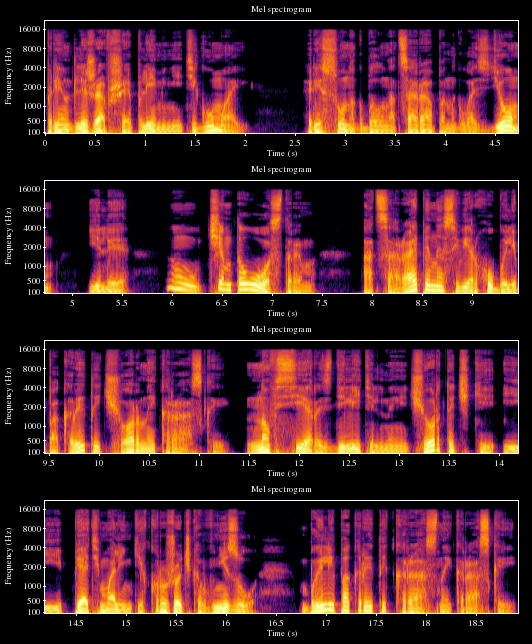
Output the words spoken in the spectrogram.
принадлежавшая племени Тигумай. Рисунок был нацарапан гвоздем или, ну, чем-то острым, а царапины сверху были покрыты черной краской. Но все разделительные черточки и пять маленьких кружочков внизу были покрыты красной краской.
